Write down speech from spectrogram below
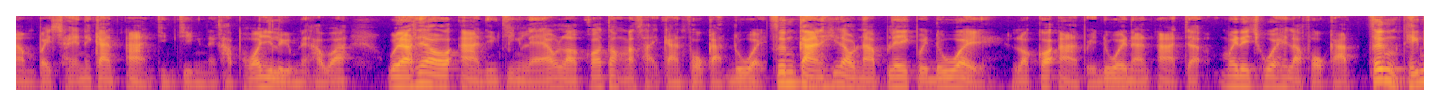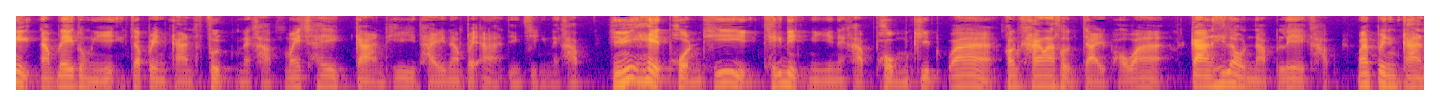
นำไปใช้ในการอ่านจริงๆนะครับเพราะว่าอย่าลืมนะครับว่าเวลาที่เราอ่านจริง ๆ แล้ว เราก็ต้องอาศัยการโฟกัสด้วย ซึ่งการที่เรานับเลขไปด้วยแล้วก็อ่านไปด้วยนั้นอาจจะไม่ได้ช่วยให้เราโฟกัส ซึ่งเทคนิคนับเลขตรงนี้จะเป็นการฝึกนะครับไม่ใช่การที่ใช้นำไปอ่านจริงๆนะครับทีนี้เหตุผลที่เทคนิคนี้นะครับผมคิดว่าค่อนข้างน่าสนใจ เพราะว่าการที่เรานับเลขครับมันเป็นการ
